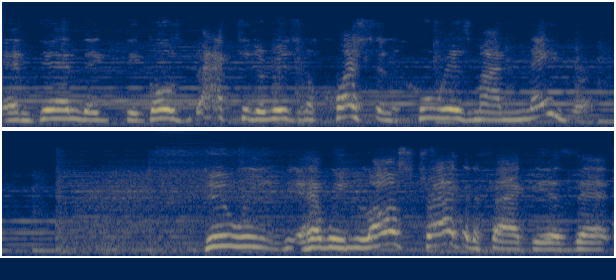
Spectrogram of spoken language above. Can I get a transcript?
And then they, it goes back to the original question, who is my neighbor? Do we have we lost track of the fact is that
